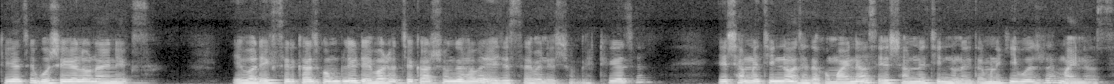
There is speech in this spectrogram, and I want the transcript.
ঠিক আছে? বসে গেল নাইন এক্স। এবার এক্সের কাজ কমপ্লিট। এবার হচ্ছে কার সঙ্গে হবে? এই যে সেভেনের সঙ্গে। ঠিক আছে? এর সামনে চিহ্ন আছে দেখো। মাইনাস। এর সামনে চিহ্ন নাই। তার মানে কি বুঝবে minus.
